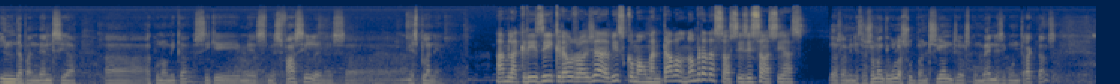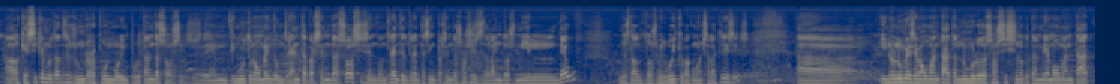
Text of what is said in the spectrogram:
independència eh, econòmica sigui més, més fàcil i més, eh, més planer. Amb la crisi, Creu Roja ha vist com augmentava el nombre de socis i sòcies. L'administració ha mantingut les subvencions i els convenis i contractes el que sí que hem notat és un repunt molt important de socis. És a dir, hem tingut un augment d'un 30% de socis, entre un 30 i un 35% de socis des de l'any 2010, des del 2008 que va començar la crisi, eh, i no només hem augmentat en número de socis, sinó que també hem augmentat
